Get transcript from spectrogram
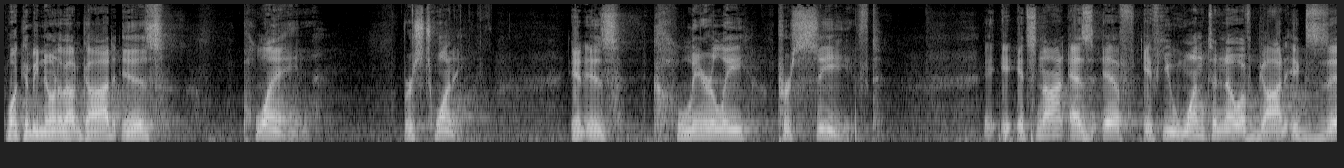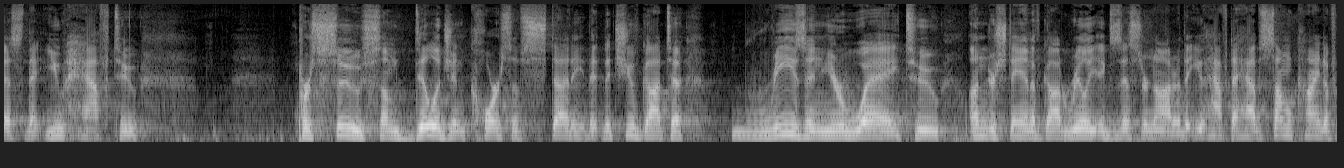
What can be known about God is plain. Verse 20. It is clearly perceived. It's not as if, if you want to know if God exists, that you have to pursue some diligent course of study, that, that you've got to reason your way to understand if God really exists or not, or that you have to have some kind of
